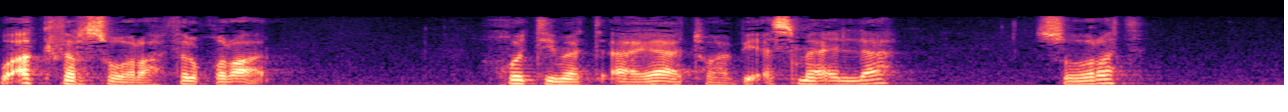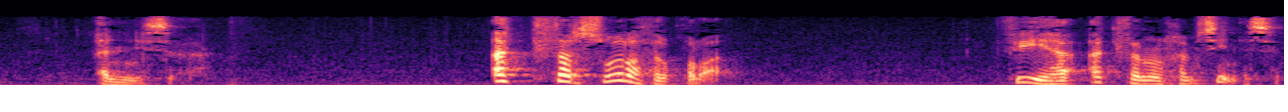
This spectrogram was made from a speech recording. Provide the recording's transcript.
وأكثر صورة في القرآن. ختمت آياتها بأسماء الله صورة النساء. أكثر صورة في القرآن. فيها أكثر من خمسين اسم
